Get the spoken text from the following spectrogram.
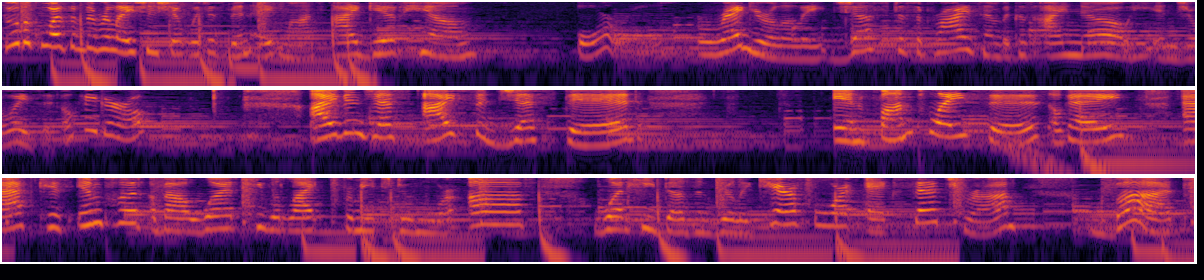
Through the course of the relationship, which has been eight months, I give him oral regularly just to surprise him because I know he enjoys it. Okay, girl. I've just I've suggested in fun places, okay? Ask his input about what he would like for me to do more of, what he doesn't really care for, etc. But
